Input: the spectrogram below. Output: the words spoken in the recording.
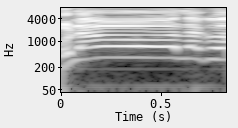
Hola,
